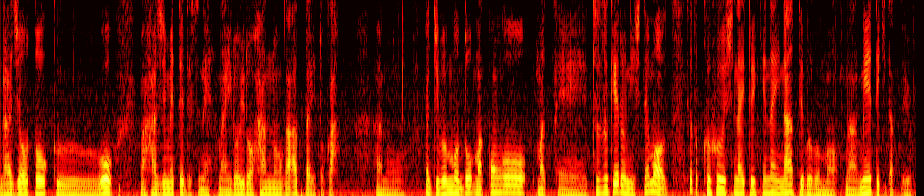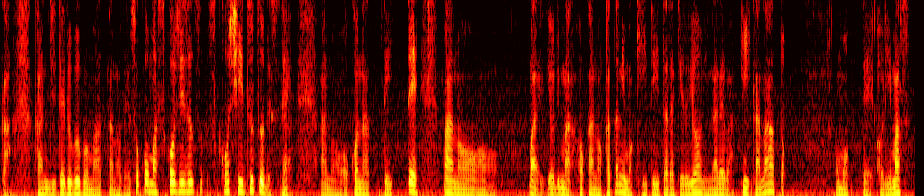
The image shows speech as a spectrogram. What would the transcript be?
ラジオトークを、ま、始めてですね、まあ、いろいろ反応があったりとか、あの、自分もど、まあ、今後、まあ、えー、続けるにしても、ちょっと工夫しないといけないなっていう部分も、まあ、見えてきたというか、感じてる部分もあったので、そこをま少しずつ、少しずつですね、あの、行っていって、まあ、の、まあ、よりま、他の方にも聞いていただけるようになればいいかなと思っております。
